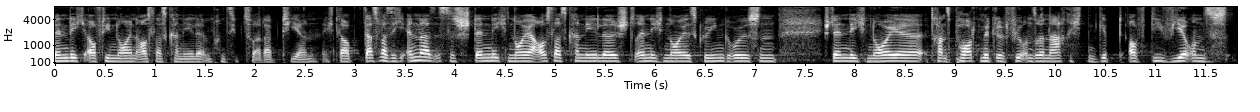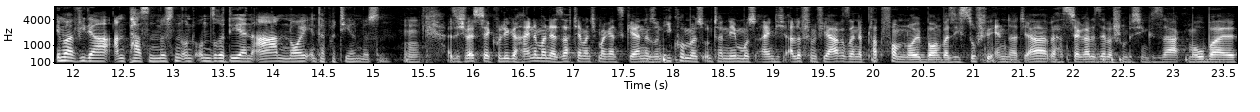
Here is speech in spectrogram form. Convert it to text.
ständig auf die neuen Auslasskanäle im Prinzip zu adaptieren. Ich glaube, das, was sich ändert, ist es ständig neue Auslasskanäle, ständig neue Screengrößen, ständig neue Transportmittel für unsere Nachrichten gibt, auf die wir uns immer wieder anpassen müssen und unsere DNA neu interpretieren müssen. Hm. Also ich weiß, der Kollege Heinemann, der sagt ja manchmal ganz gerne, so ein E-Commerce-Unternehmen muss eigentlich alle fünf Jahre seine Plattform neu bauen, weil sich so viel ändert. Ja, hast ja gerade selber schon ein bisschen gesagt, Mobile,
